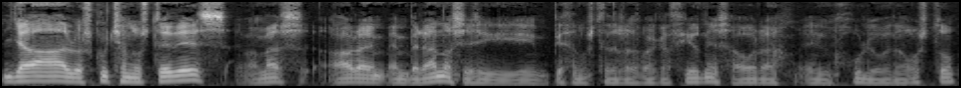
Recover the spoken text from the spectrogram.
Ya lo escuchan ustedes, además ahora en, verano, si, empiezan ustedes las vacaciones, ahora en julio o en agosto,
